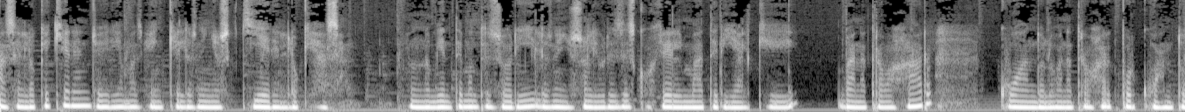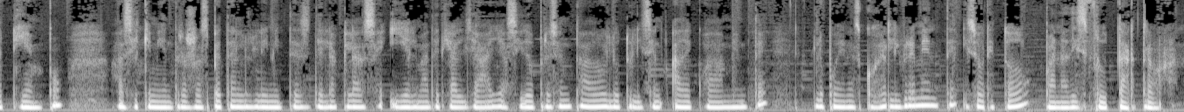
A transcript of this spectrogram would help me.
hacen lo que quieren, yo diría más bien que los niños quieren lo que hacen. En un ambiente Montessori los niños son libres de escoger el material que van a trabajar, cuándo lo van a trabajar, por cuánto tiempo. Así que mientras respeten los límites de la clase y el material ya haya sido presentado y lo utilicen adecuadamente, lo pueden escoger libremente y sobre todo van a disfrutar trabajando.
